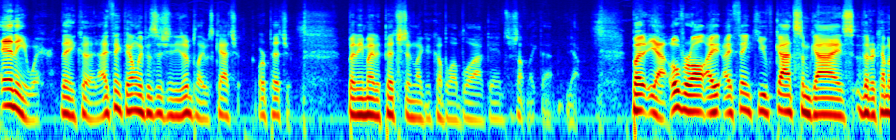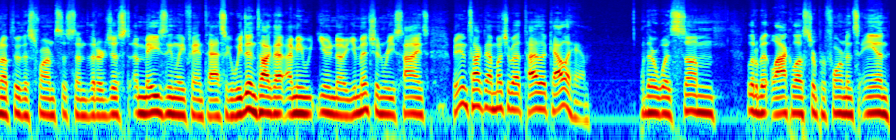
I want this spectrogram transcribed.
anywhere they could. I think the only position he didn't play was catcher or pitcher, but he might have pitched in like a couple of blowout games or something like that. Yeah but yeah, overall, I, I think you've got some guys that are coming up through this farm system that are just amazingly fantastic. We didn't talk that. I mean, you know, you mentioned Rece Hinds. We didn't talk that much about Tyler Callahan. There was some little bit lackluster performance and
